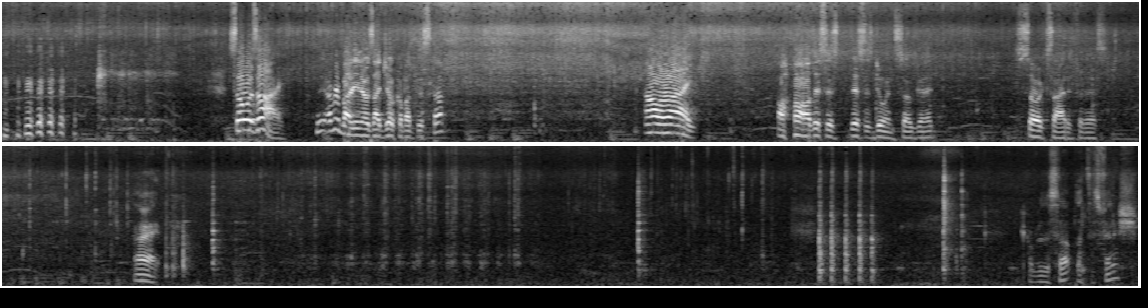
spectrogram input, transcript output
so was I. Everybody knows I joke about this stuff. All right. Oh, this is this is doing so good. So excited for this. All right. Cover this up, let this finish.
